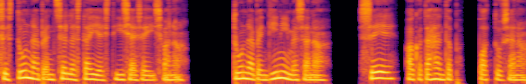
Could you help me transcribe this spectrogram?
sest tunneb end selles täiesti iseseisvana. tunneb end inimesena, see aga tähendab patusena.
